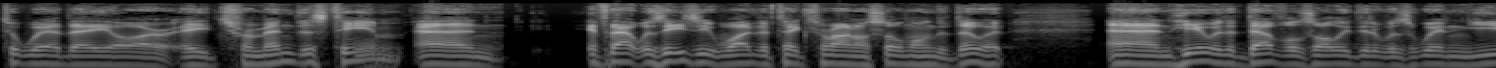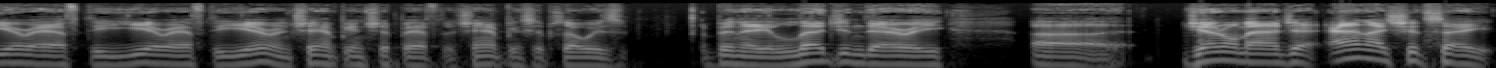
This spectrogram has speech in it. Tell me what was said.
to where they are a tremendous team. And if that was easy, why did it take Toronto so long to do it? And here with the Devils, all he did was win year after year after year and championship after championship. So he's been a legendary uh, general manager, and I should say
